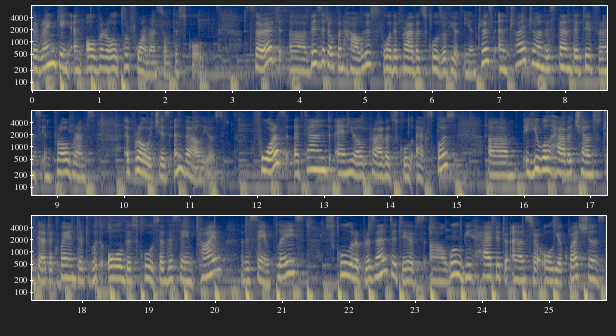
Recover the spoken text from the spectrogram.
the ranking and overall performance of the school. Third, uh, visit open houses for the private schools of your interest and try to understand the difference in programs, approaches, and values. Fourth, attend annual private school expos um, you will have a chance to get acquainted with all the schools at the same time, at the same place. School representatives uh, will be happy to answer all your questions,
